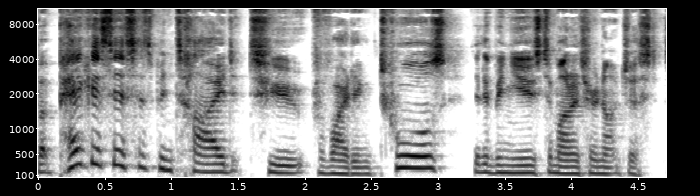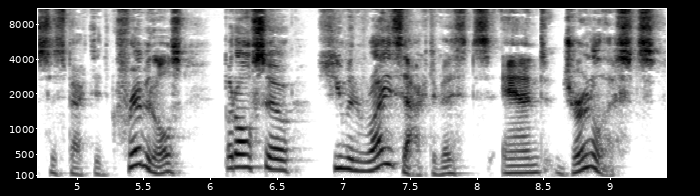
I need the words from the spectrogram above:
but Pegasus has been tied to providing tools that have been used to monitor not just suspected criminals, but also human rights activists and journalists,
